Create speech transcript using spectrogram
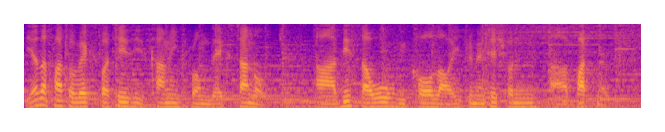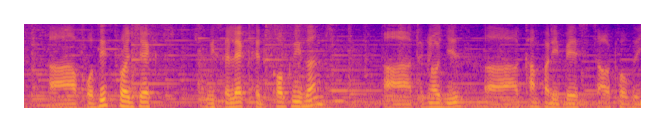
The other part of expertise is coming from the external. Uh, these are what we call our implementation uh, partners. For this project, we selected Cognizant uh, Technologies, uh, a company based out of the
